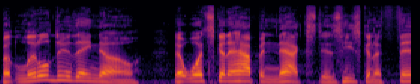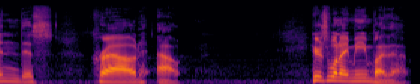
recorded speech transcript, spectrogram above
But little do they know that what's going to happen next is he's going to thin this crowd out. Here's what I mean by that.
